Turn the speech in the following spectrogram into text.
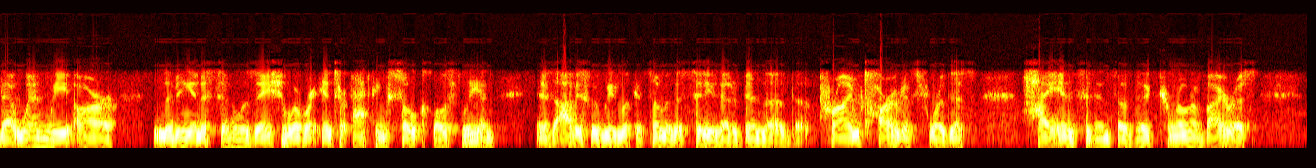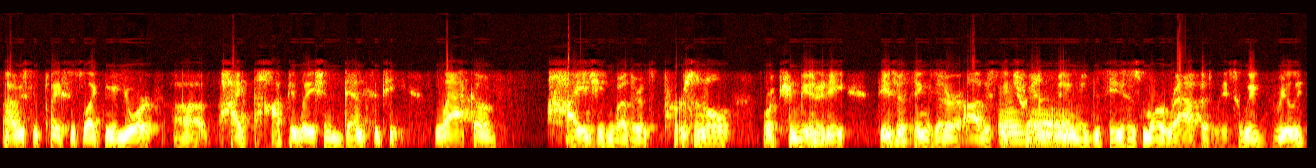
that when we are living in a civilization where we're interacting so closely, and as obviously we look at some of the cities that have been the, the prime targets for this high incidence of the coronavirus obviously places like New York, uh, high population density, lack of hygiene, whether it's personal or community, these are things that are obviously mm-hmm. transmitting the diseases more rapidly. So we really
